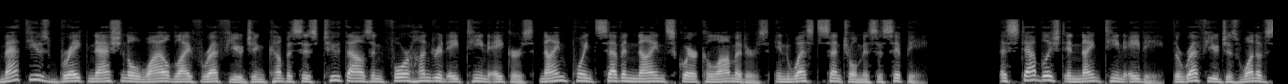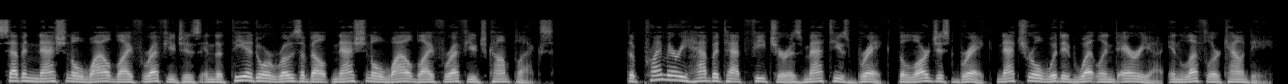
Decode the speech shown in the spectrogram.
Mathews Brake National Wildlife Refuge encompasses 2418 acres, 9.79 square kilometers in west-central Mississippi. Established in 1980, the refuge is one of seven national wildlife refuges in the Theodore Roosevelt National Wildlife Refuge Complex. The primary habitat feature is Mathews Brake, the largest brake natural wooded wetland area in Leflore County.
